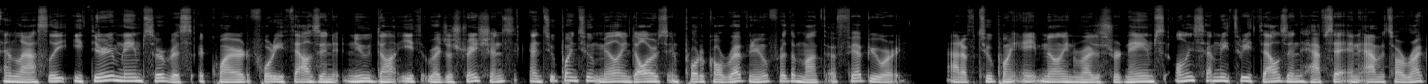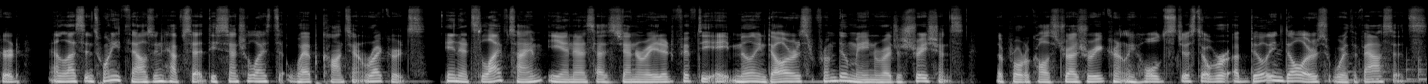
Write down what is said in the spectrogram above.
And lastly, Ethereum Name Service acquired 40,000 new .eth registrations and $2.2 million in protocol revenue for the month of February. Out of 2.8 million registered names, only 73,000 have set an avatar record, and less than 20,000 have set decentralized web content records. In its lifetime, ENS has generated $58 million from domain registrations. The protocol's treasury currently holds just over a billion dollars worth of assets.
